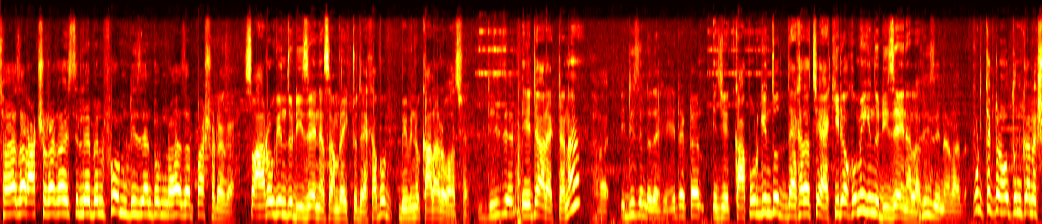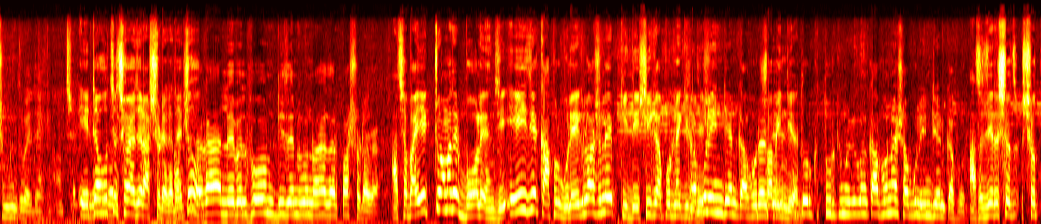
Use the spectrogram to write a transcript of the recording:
ছয় হাজার আটশো টাকা হয়েছে লেভেল ফোম ডিজাইন ফোম নয় হাজার পাঁচশো টাকা। সো আরও কিন্তু ডিজাইন আছে আমরা একটু দেখাবো। বিভিন্ন কালারও আছে। ডিজাইন এটা আর একটা না? হ্যাঁ এই ডিজাইনটা দেখেন এটা একটা এই যে কাপড় কিন্তু দেখা যাচ্ছে একই রকমই কিন্তু ডিজাইন আলাদা। ডিজাইন আলাদা। প্রত্যেকটা নতুন কালেকশন কিন্তু ভাই দেখেন। আচ্ছা এটা হচ্ছে ছয় হাজার আটশো টাকা তাই তো? টাকা লেভেল ফোম ডিজাইন ফোম নয় হাজার পাঁচশো টাকা। আচ্ছা ভাই একটু আমাদের বলেন যে এই যে কাপড়গুলো এগুলো আসলে কি দেশি কাপড় নাকি সবগুলো? ইন্ডিয়ান কাপড় সব Indian? তুর্কি মুরগি কোনো কাপড় নয় সবগুলো ইন্ডিয়ান কাপড়। আচ্ছা যেটা সত্য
